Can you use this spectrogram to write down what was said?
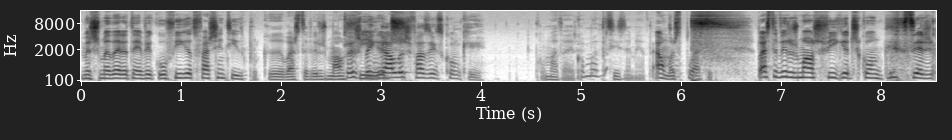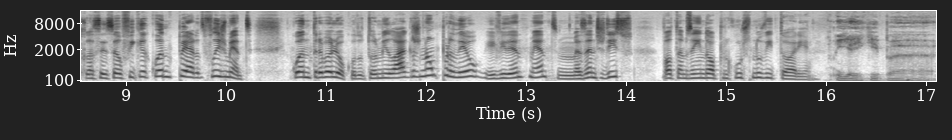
Mas se madeira tem a ver com o fígado, faz sentido, porque basta ver os maus As fígados. bengalas fazem-se com quê? Com madeira, precisamente. Há umas de plástico. Basta ver os maus fígados com que Sérgio Conceição fica quando perde. Felizmente, quando trabalhou com o Dr. Milagres, não perdeu, evidentemente. Mas antes disso, voltamos ainda ao percurso no Vitória. E a equipa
